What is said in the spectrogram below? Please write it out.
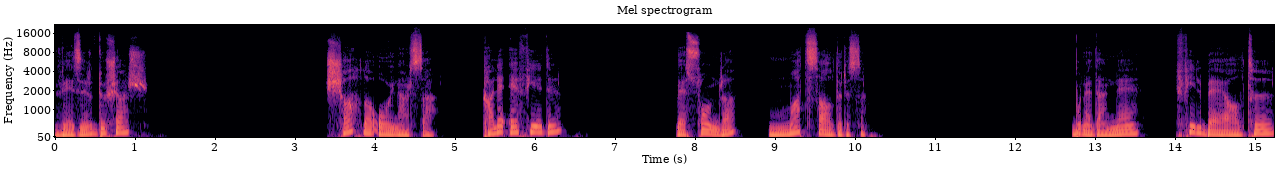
vezir düşer. Şahla oynarsa kale F7 ve sonra mat saldırısı. Bu nedenle fil B6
